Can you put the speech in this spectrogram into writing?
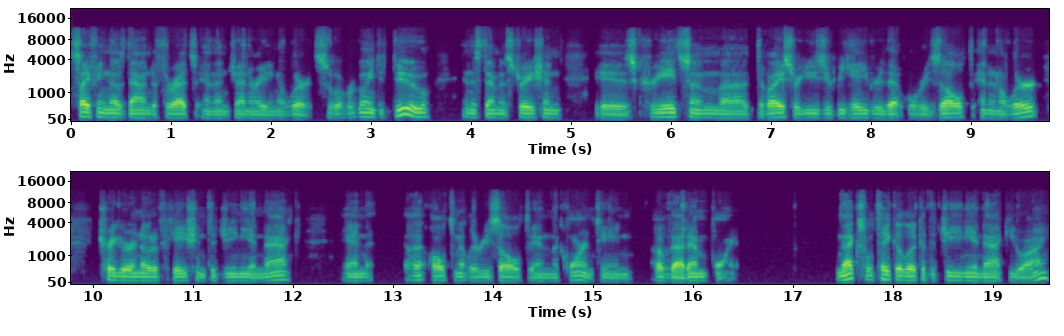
siphoning those down to threats, and then generating alerts. So what we're going to do in this demonstration is create some uh, device or user behavior that will result in an alert, trigger a notification to Genian NAC, and uh, ultimately result in the quarantine of that endpoint. Next, we'll take a look at the Genian NAC UI.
